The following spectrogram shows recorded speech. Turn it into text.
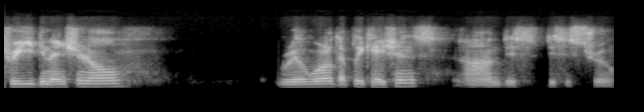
three-dimensional real world applications, um, this, this is true.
